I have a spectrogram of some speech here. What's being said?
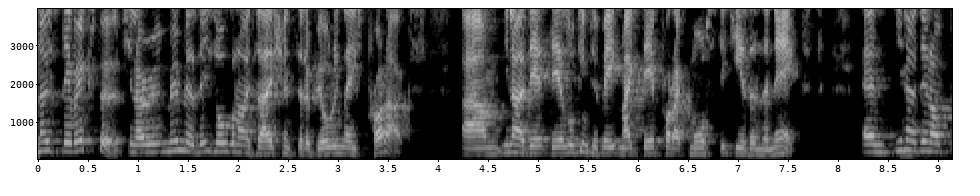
those they're experts. You know, remember these organizations that are building these products, um, you know, they're, they're looking to be make their product more stickier than the next. And you know, they're not.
